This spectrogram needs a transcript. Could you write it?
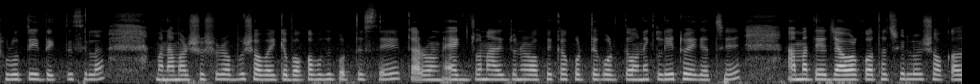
শুরুতেই দেখতেছিলাম। মানে আমার শ্বশুর আব্বু সবাইকে বকাবকি করতেছে, কারণ একজন আরেকজনের অপেক্ষা করতে করতে অনেক লেট হয়ে গেছে। আমাদের যাওয়ার কথা ছিল সকাল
